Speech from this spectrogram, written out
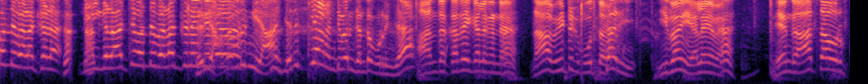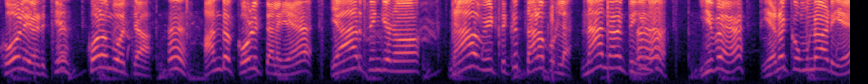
வந்து விளக்கல. நீங்களாச்சும் வந்து விளக்குனீங்க. எதுக்குய்யா ரெண்டு பேரும் சண்டை போடுறீங்க? அந்த கதையை கேளுங்கண்ணே. நான் வீட்டுக்கு மூத்த சரி. இவன் இளையவன். எங்க ஆத்தா ஒரு கோழி அடிச்சு குழம்பு வச்சா. அந்த கோழி தலைய யார் திங்கணும்? நான் வீட்டுக்கு தலை புடல. நான் தானே திங்கணும்? இவன் எனக்கு முன்னாடியே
